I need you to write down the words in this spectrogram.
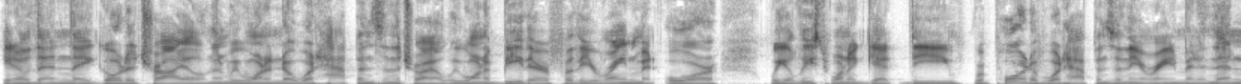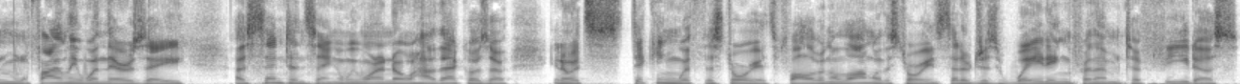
you know then they go to trial. And then we want to know what happens in the trial. We want to be there for the arraignment or we at least want to get the report of what happens in the arraignment. And then finally when there's a a sentencing and we want to know how that goes out you know it's sticking with the story. It's following along with the story instead of just waiting for them to feed us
